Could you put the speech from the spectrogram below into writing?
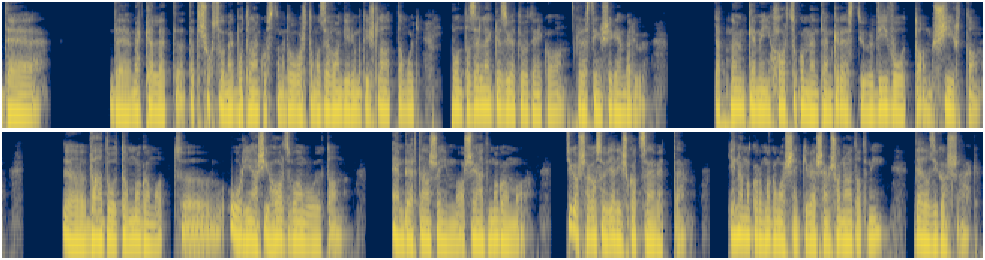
De, de meg kellett, tehát sokszor megbotránkoztam, mert olvastam az evangéliumot, és láttam, hogy pont az ellenkezője történik a kereszténységen belül. Tehát nagyon kemény harcokon mentem keresztül, vívódtam, sírtam, vádoltam magamat, óriási harcban voltam, embertársaimmal, saját magammal. Az igazság az, hogy elég sokat szenvedtem. Én nem akarom magamat senkivel sem sajnáltatni, de ez az igazság.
